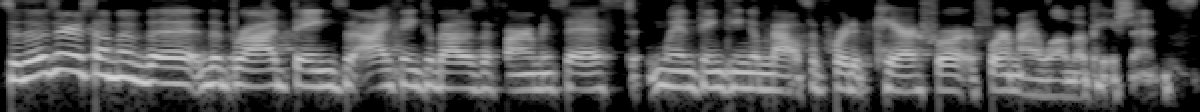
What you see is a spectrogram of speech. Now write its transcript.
So those are some of the the broad things that I think about as a pharmacist when thinking about supportive care for for myeloma patients.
